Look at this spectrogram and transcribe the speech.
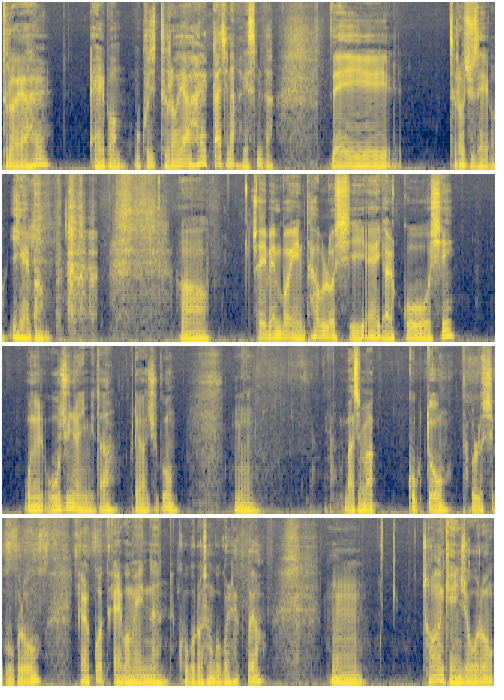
들어야 할 앨범, 뭐 굳이 들어야 할까지는 안 하겠습니다. 내일 들어주세요 이 앨범. 어, 저희 멤버인 타블로 씨의 10곳이 오늘 5주년입니다. 그래가지고 음, 마지막 곡도 타블로 씨 곡으로 10곳 앨범에 있는 곡으로 선곡을 했고요. 음, 저는 개인적으로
